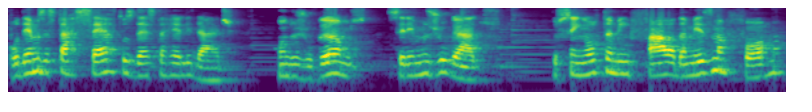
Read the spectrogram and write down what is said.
Podemos estar certos desta realidade. Quando julgamos, seremos julgados. O Senhor também fala da mesma forma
